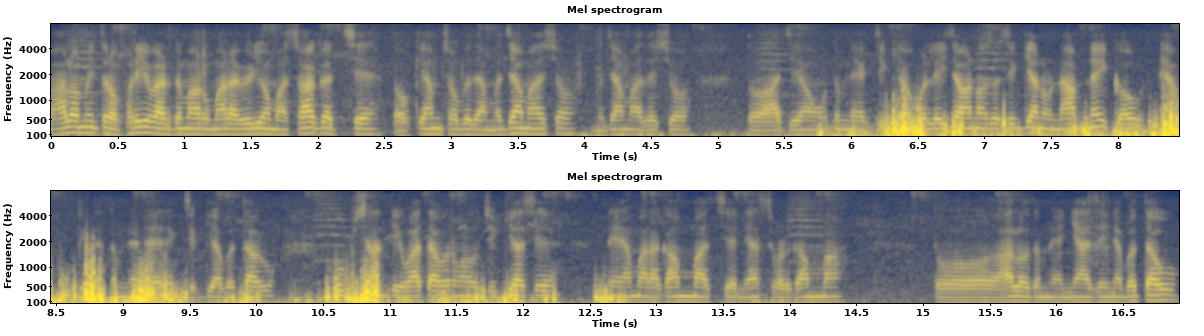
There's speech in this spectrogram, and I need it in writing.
હાલો મિત્રો, ફરીવાર તમારું મારા વિડીયોમાં સ્વાગત છે. તો કેમ છો બધા? મજામાં હશો? મજામાં જશો તો આજે હું તમને એક જગ્યા ઉપર લઈ જવાનો છું. જગ્યાનું નામ નહીં કહું ત્યાં પૂકીને તમને ડાયરેક્ટ જગ્યા બતાવું. ખૂબ શાંતિ વાતાવરણવાળું જગ્યા છે, ને અમારા ગામમાં જ છે, નેસવડ ગામમાં. તો હાલો તમને ત્યાં જઈને બતાવું.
